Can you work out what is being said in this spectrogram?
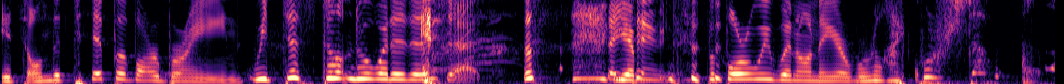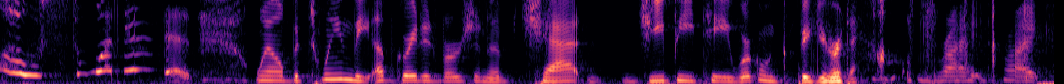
It's on the tip of our brain. We just don't know what it is yet. Stay Yeah, tuned. Before we went on air, we're like, we're so close. What is it? Well, between the upgraded version of Chat GPT, we're going to figure it out. right. Right.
